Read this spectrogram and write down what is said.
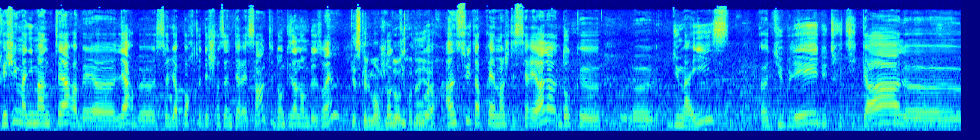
régime alimentaire, ben, euh, l'herbe, ça lui apporte des choses intéressantes, donc ils en ont besoin. Qu'est-ce qu'elle mange d'autre d'ailleurs? Ensuite, après, elle mange des céréales, donc euh, du maïs, euh, du blé, du triticale, euh,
